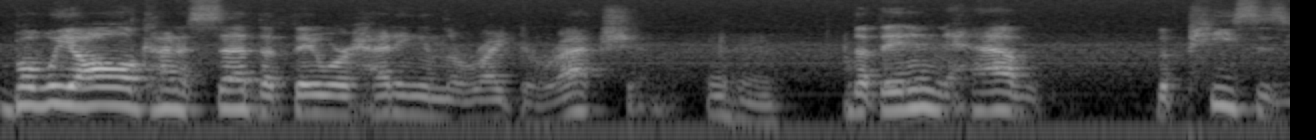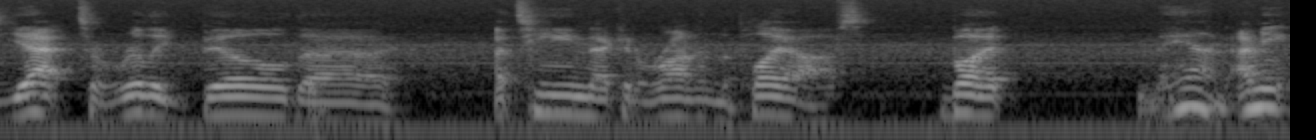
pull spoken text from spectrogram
but we all kind of said that they were heading in the right direction. Mm-hmm. That they didn't have the pieces yet to really build a, a team that could run in the playoffs. But man, I mean,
